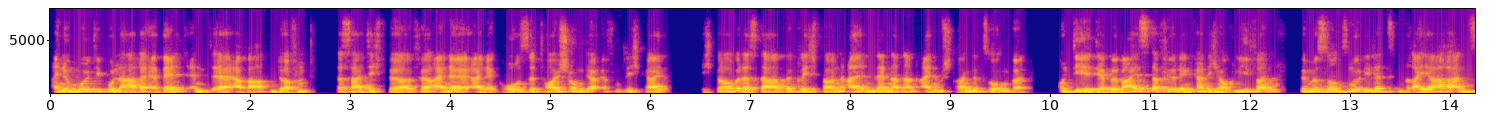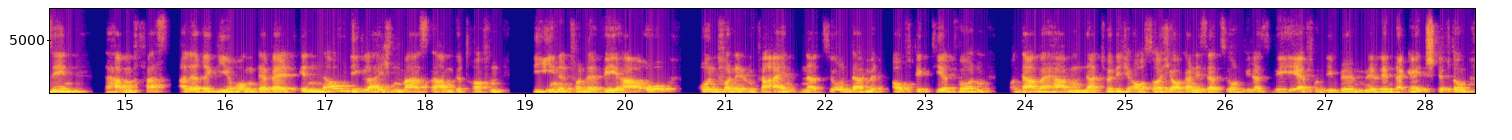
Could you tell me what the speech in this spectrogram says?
eine multipolare Welt äh, erwarten dürfen, Das halte ich für, für eine, eine große Täuschung der Öffentlichkeit. Ich glaube, dass da wirklich von allen Ländern an einem Strang gezogen wird. Und die, der Beweis dafür, den kann ich auch liefern. Wir müssen uns nur die letzten drei Jahre ansehen. Da haben fast alle Regierungen der Welt genau die gleichen Maßnahmen getroffen, die ihnen von der WHO und von den Vereinten Nationen damit aufdiktiert wurden. Und dabei haben natürlich auch solche Organisationen wie das WEF und die Bill Melinda Gates Stiftung,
